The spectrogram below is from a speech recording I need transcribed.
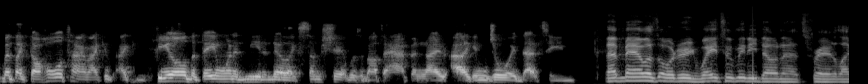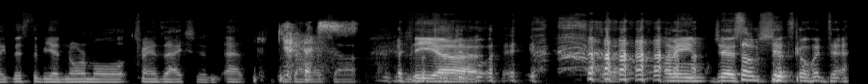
but like the whole time, I could I could feel that they wanted me to know like some shit was about to happen. And I, I like enjoyed that scene. That man was ordering way too many donuts for like this to be a normal transaction at the Yes. donut shop. The, uh, I mean, just some shit's going down.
